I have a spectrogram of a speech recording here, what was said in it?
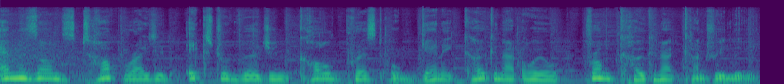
Amazon's top rated extra virgin cold pressed organic coconut oil from Coconut Country Living.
